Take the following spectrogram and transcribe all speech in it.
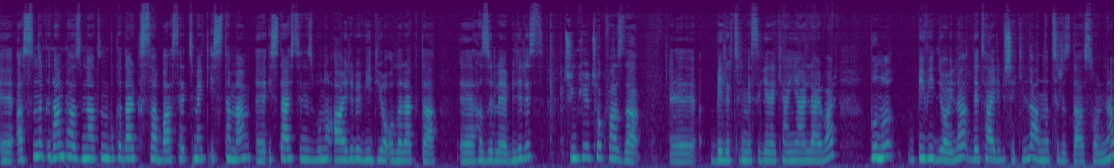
ee, aslında kıdem tazminatını bu kadar kısa bahsetmek istemem. Ee, isterseniz bunu ayrı bir video olarak da e, hazırlayabiliriz. Çünkü çok fazla e, belirtilmesi gereken yerler var. Bunu bir videoyla detaylı bir şekilde anlatırız daha sonra.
